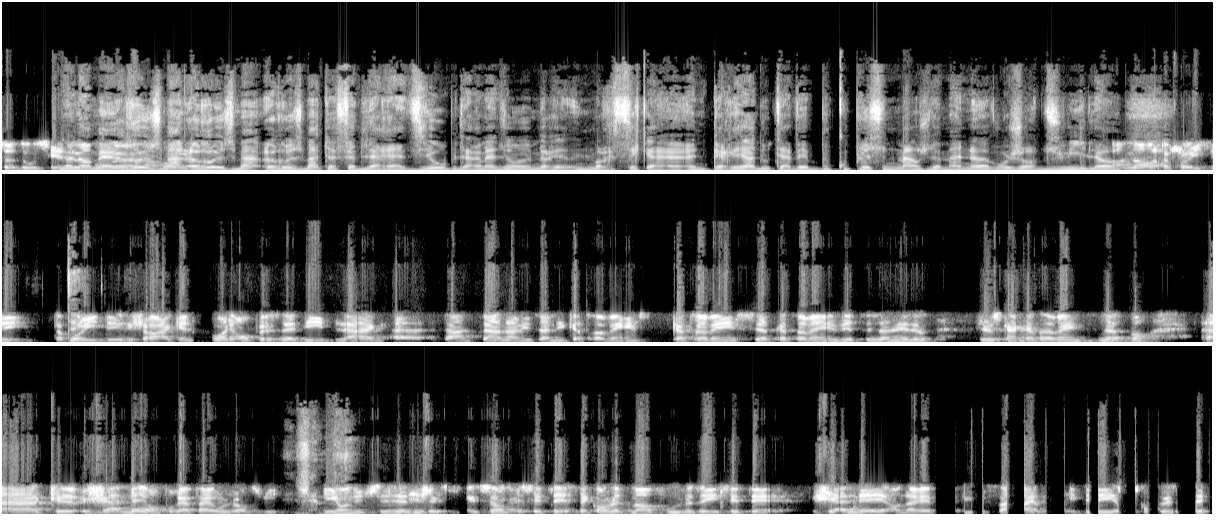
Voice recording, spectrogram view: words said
ce dossier-là. Non, non, mais euh, heureusement, heureusement, heureusement, tu as fait de la radio puis de la radio humoristique à une période où tu avais beaucoup plus une marge de manœuvre. Aujourd'hui, là. Ah non, t'as pas idée. T'as pas idée, Richard, à quel point on faisait des blagues euh, dans le temps, dans les années 80, 87, 88, ces années-là jusqu'en 99, bon, euh, que jamais on pourrait faire aujourd'hui. Et on utilisait des expressions, c'était, c'était complètement fou. Je veux dire, c'était jamais on aurait pu faire dire ce qu'on faisait.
